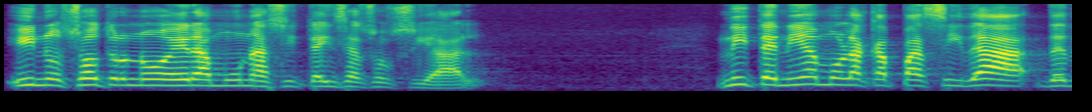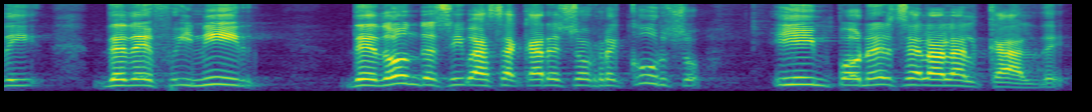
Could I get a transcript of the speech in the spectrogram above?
y nosotros no éramos una asistencia social, ni teníamos la capacidad de, definir de dónde se iba a sacar esos recursos y imponérsela al alcalde,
